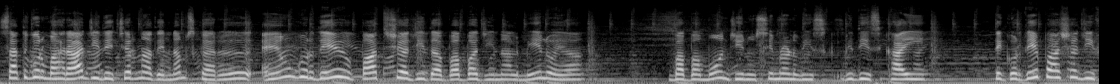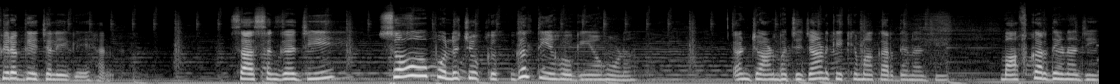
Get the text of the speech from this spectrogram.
ਸਤਿਗੁਰ ਮਹਾਰਾਜ ਜੀ ਦੇ ਚਰਨਾਂ ਤੇ ਨਮਸਕਾਰ, ਐਉਂ ਗੁਰਦੇਵ ਪਾਤਸ਼ਾਹ ਜੀ ਦਾ ਬਾਬਾ ਜੀ ਨਾਲ ਮੇਲ ਹੋਇਆ। ਬਾਬਾ ਮੋਹਨ ਜੀ ਨੂੰ ਸਿਮਰਨ ਵੀ ਸਿਖ- ਵਿਧੀ ਸਿਖਾਈ ਤੇ ਗੁਰਦੇਵ ਪਾਤਸ਼ਾਹ ਜੀ ਫਿਰ ਅੱਗੇ ਚਲੇ ਗਏ ਹਨ। ਸਾਧ ਸੰਗਤ ਜੀ, ਸੋ ਭੁੱਲ ਚੁੱਕ ਗਲਤੀਆਂ ਹੋ ਗਈਆਂ ਹੁਣ। ਅਣਜਾਣ ਬੱਚੇ ਜਾਣ ਕੇ ਖਿਮਾ ਕਰ ਦੇਣਾ ਜੀ, ਮਾਫ ਕਰ ਦੇਣਾ ਜੀ।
